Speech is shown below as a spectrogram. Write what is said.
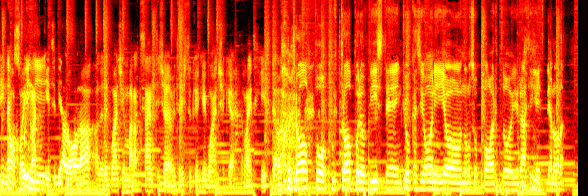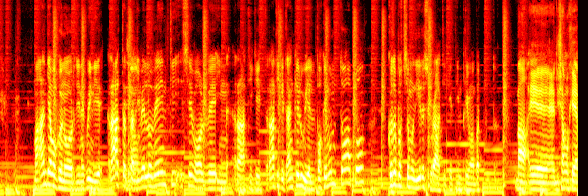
Sì, no, ecco, poi quindi... Raticate di Alola ha delle guance imbarazzanti, cioè avete visto che, che guance che ha Raticate di Alola? Purtroppo, purtroppo le ho viste in più occasioni, io non lo sopporto il Raticate di Alola. Ma andiamo con ordine, quindi Rattata esatto. a livello 20 si evolve in Raticate. Raticate anche lui è il Pokémon topo. Cosa possiamo dire su Raticate in prima battuta? Ma eh, diciamo che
